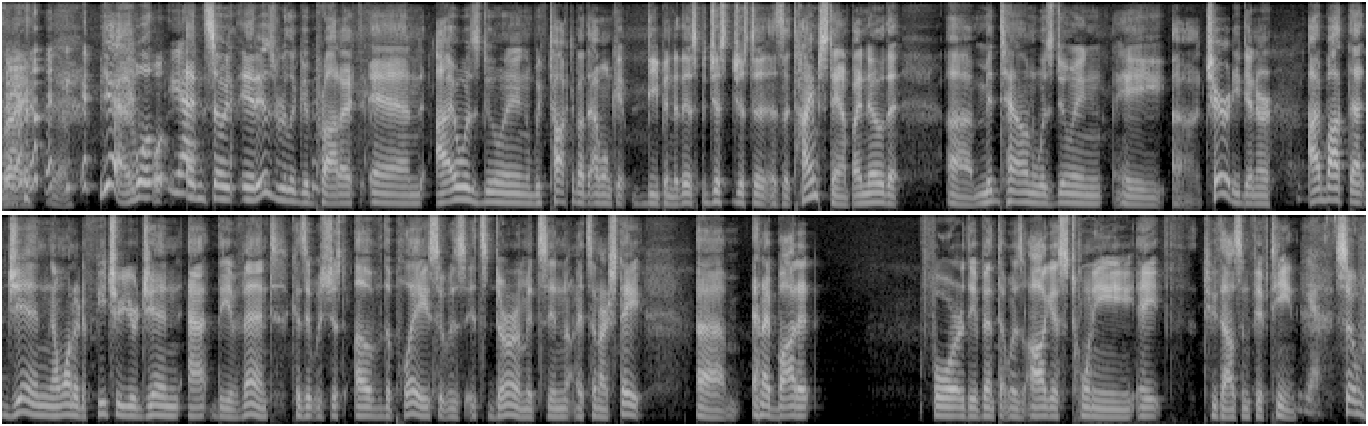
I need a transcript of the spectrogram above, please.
Right. Yeah, well, Yeah. and so it is really good product. And I was doing. We've talked about that. I won't get deep into this, but just just a, as a timestamp, I know that uh, Midtown was doing a uh, charity dinner. I bought that gin. I wanted to feature your gin at the event because it was just of the place. It was it's Durham. It's in it's in our state, um, and I bought it for the event that was August twenty eighth. 2015. Yes. So,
